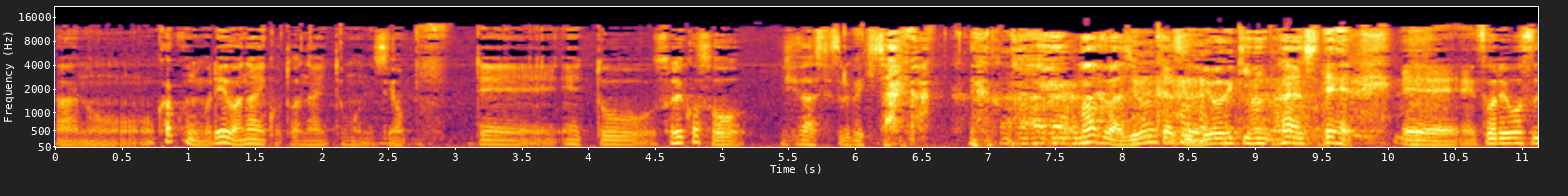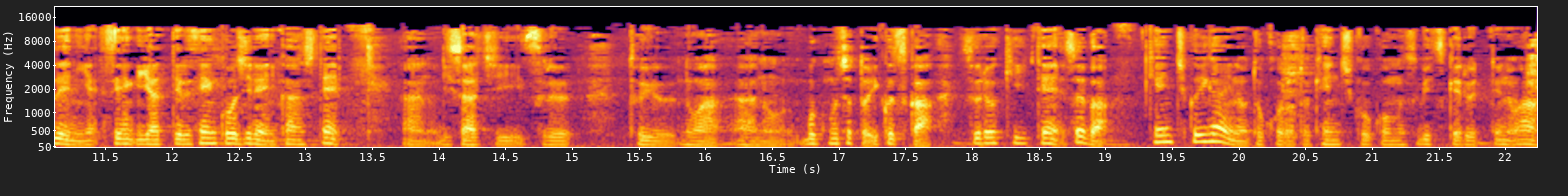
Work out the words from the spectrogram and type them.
あの過去にも例はないことはないと思うんですよ。で、えーと、それこそリサーチするべきじゃないかまずは自分たちの領域に関して、えー、それをすでにややってる先行事例に関してあのリサーチするというのはあの僕もちょっといくつかそれを聞いてそういえば建築以外のところと建築をこう結びつけるっていうのは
